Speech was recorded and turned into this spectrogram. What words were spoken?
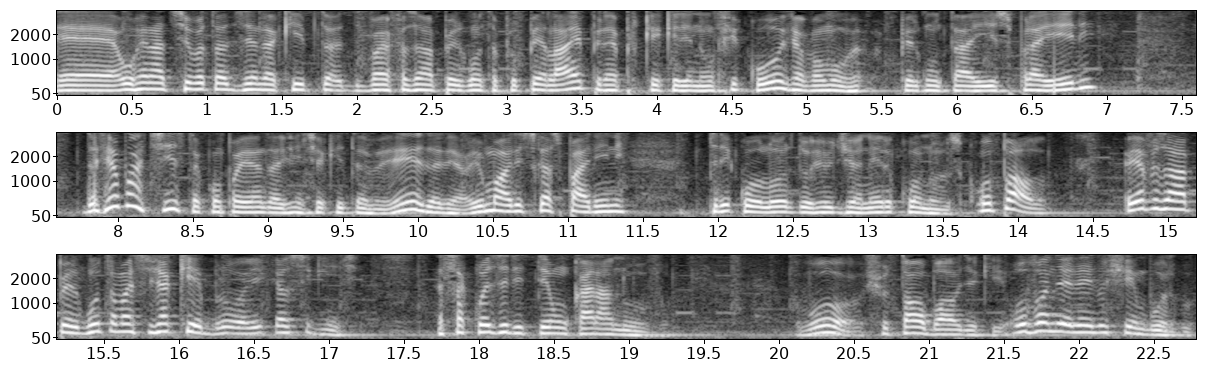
É, o Renato Silva tá dizendo aqui, tá- vai fazer uma pergunta pro Pelaipe, né? Por que ele não ficou? Já vamos perguntar isso pra ele. Daniel Batista acompanhando a gente aqui também. Ei, Daniel. E o Maurício Gasparini, tricolor do Rio de Janeiro, conosco. Ô, Paulo, eu ia fazer uma pergunta, mas você já quebrou aí, que é o seguinte: essa coisa de ter um cara novo. Vou chutar o balde aqui. O Vanderlei Luxemburgo.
